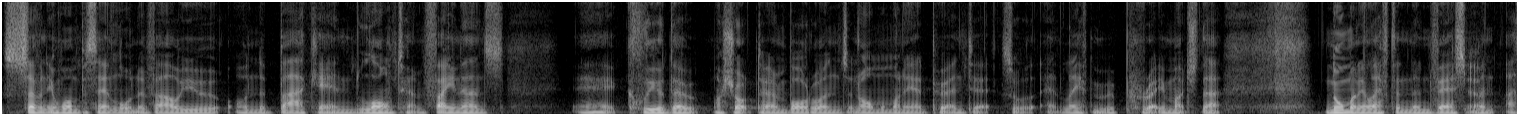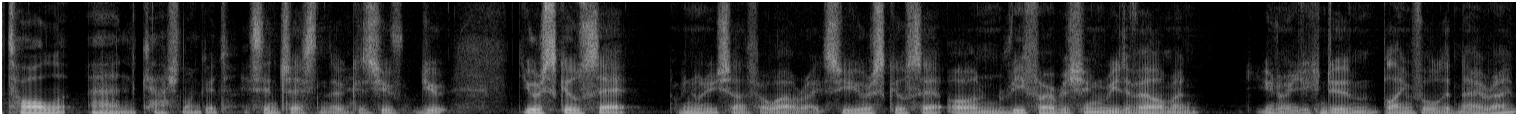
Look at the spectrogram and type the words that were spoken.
Seventy one percent loan to value on the back end, long term finance. uh, cleared out my short term borrowings and all my money I'd put into it. So it left me with pretty much that no money left in the investment yeah. at all and cash loan good. It's interesting though, because you've you your skill set, we've known each other for a while, right? So your skill set on refurbishing, redevelopment, you know, you can do them blindfolded now, right?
